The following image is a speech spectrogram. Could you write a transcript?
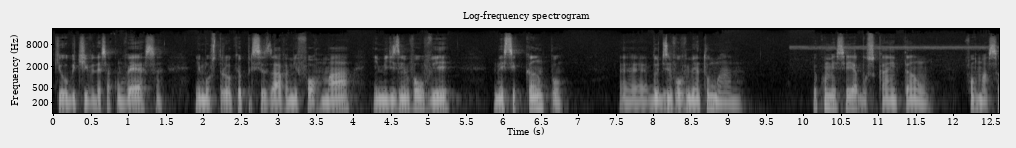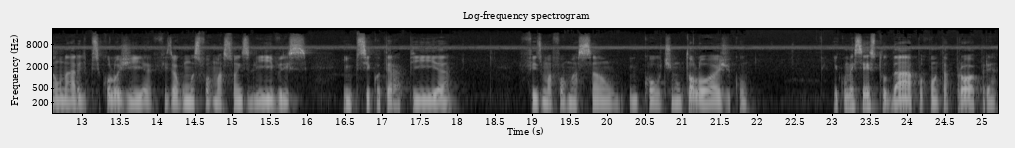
que eu obtive dessa conversa me mostrou que eu precisava me formar e me desenvolver nesse campo é, do desenvolvimento humano. Eu comecei a buscar então formação na área de psicologia, fiz algumas formações livres em psicoterapia, fiz uma formação em coaching ontológico e comecei a estudar por conta própria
